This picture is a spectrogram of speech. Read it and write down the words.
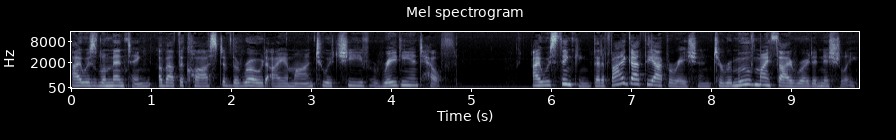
I was lamenting about the cost of the road I am on to achieve radiant health. I was thinking that if I got the operation to remove my thyroid initially,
